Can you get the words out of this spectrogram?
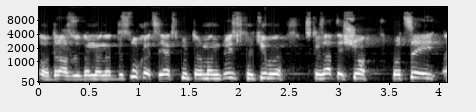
одразу до мене дослухаються. Як скульптор мандріст хотів би сказати, що оцей е,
